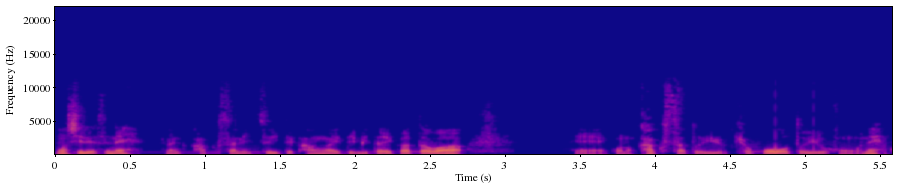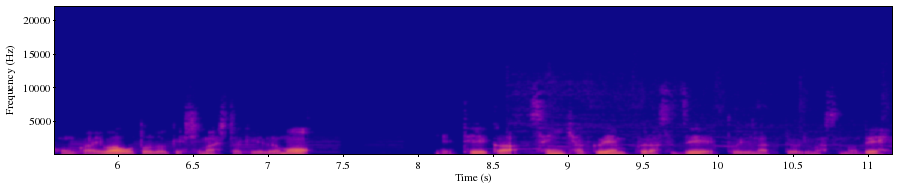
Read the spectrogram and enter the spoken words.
もしですね、なんか格差について考えてみたい方は、え、この格差という虚構という本をね、今回はお届けしましたけれども、え、定価1100円プラス税というなっておりますので、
